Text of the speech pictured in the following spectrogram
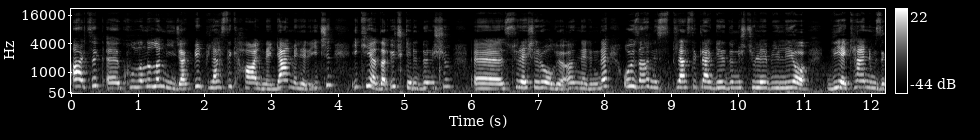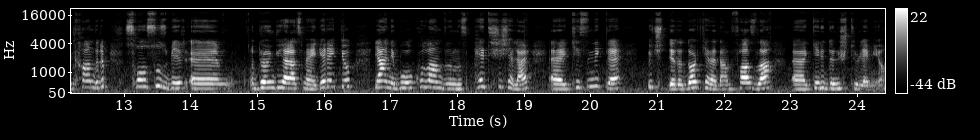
Artık e, kullanılamayacak bir plastik haline gelmeleri için 2 ya da 3 geri dönüşüm e, süreçleri oluyor önlerinde. O yüzden hani plastikler geri dönüştürülebiliyor diye kendimizi kandırıp sonsuz bir e, döngü yaratmaya gerek yok. Yani bu kullandığınız pet şişeler e, kesinlikle 3 ya da 4 kereden fazla e, geri dönüştürülemiyor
